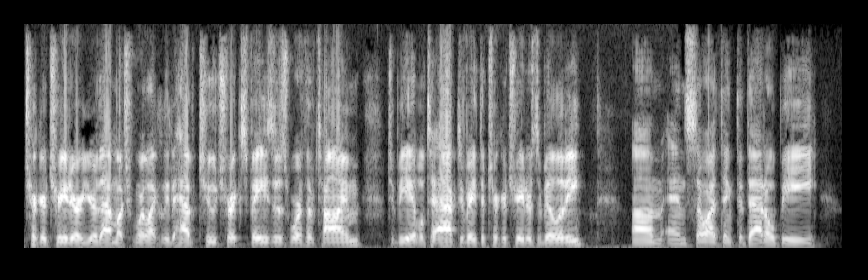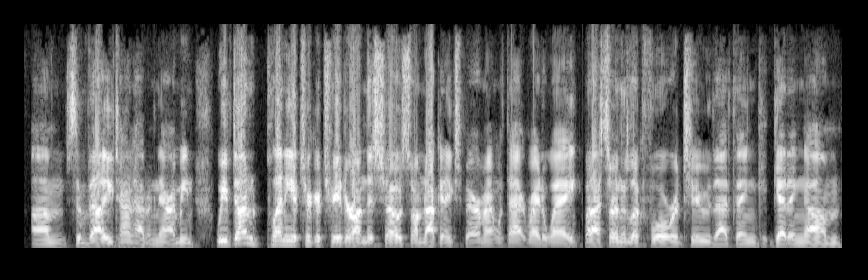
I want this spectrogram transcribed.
Trick or Treater, you're that much more likely to have two tricks phases worth of time to be able to activate the Trick or Treater's ability. Um, and so I think that that'll be um, some value town happening there. I mean, we've done plenty of trick or treater on this show, so I'm not going to experiment with that right away. But I certainly look forward to that thing getting um,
